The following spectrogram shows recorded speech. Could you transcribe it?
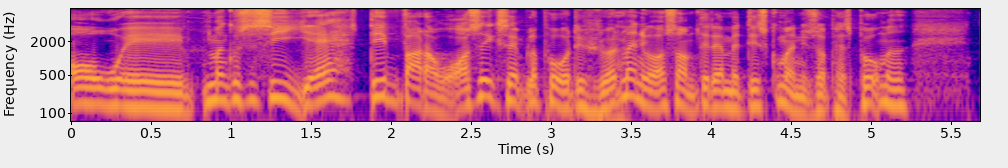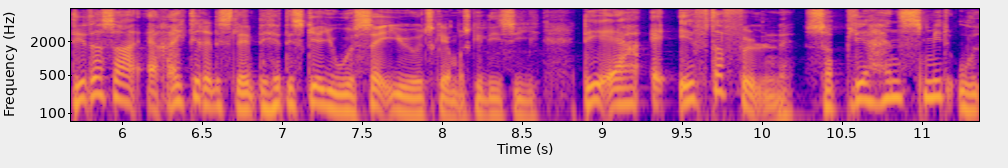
Og øh, man kunne så sige, ja, det var der jo også eksempler på, og det hørte man jo også om, det der med, det skulle man jo så passe på med. Det, der så er rigtig, rigtig slemt, det her, det sker i USA i øvrigt, skal jeg måske lige sige, det er, at efterfølgende, så bliver han smidt ud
